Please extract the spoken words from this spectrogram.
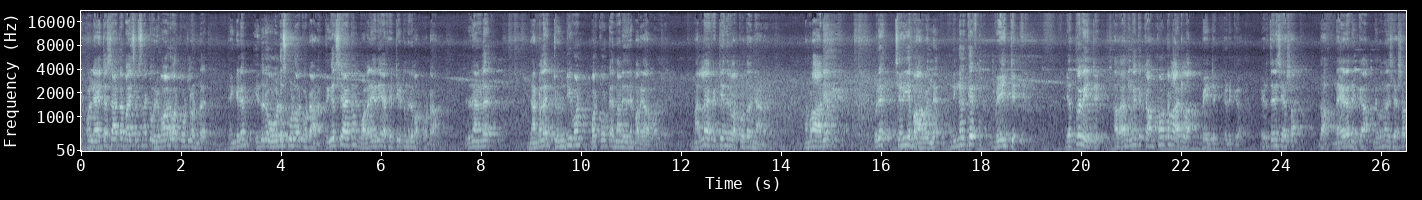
ഇപ്പോൾ ലേറ്റസ്റ്റ് ആയിട്ട് ബൈസെപ്സിനൊക്കെ ഒരുപാട് വർക്കൗട്ടിലുണ്ട് എങ്കിലും ഇതൊരു ഓൾഡ് സ്കൂൾ വർക്കൗട്ടാണ് തീർച്ചയായിട്ടും വളരെയധികം എഫക്റ്റ് കിട്ടുന്ന ഒരു വർക്കൗട്ടാണ് ഇത് ഞങ്ങൾ ഞങ്ങൾ ട്വന്റി വൺ വർക്കൗട്ട് എന്നാണ് ഇതിനെ പറയാറുള്ളത്. നല്ല എഫക്റ്റ് ചെയ്യുന്നൊരു വർക്കൗട്ട് തന്നെയാണ്. നമ്മൾ ആദ്യം ഒരു ചെറിയ ബാർവെല്ല് നിങ്ങൾക്ക് വെയിറ്റ് എത്ര വെയിറ്റ് അതായത് നിങ്ങൾക്ക് കംഫർട്ടബിൾ ആയിട്ടുള്ള വെയിറ്റ് എടുക്കുക. എടുത്തതിന് ശേഷം ഇതാ നേരെ നിൽക്കുക. നിൽക്കുന്നതിന് ശേഷം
